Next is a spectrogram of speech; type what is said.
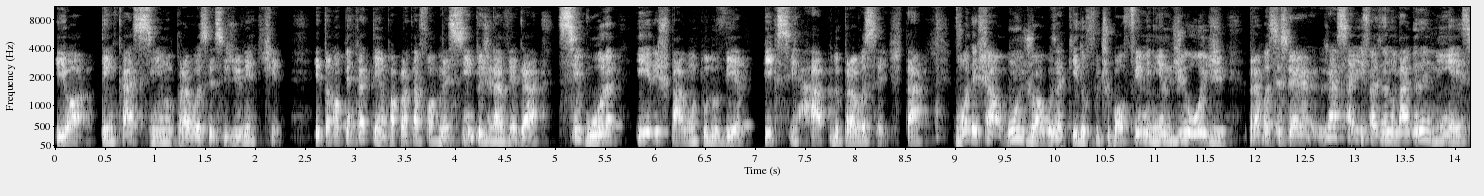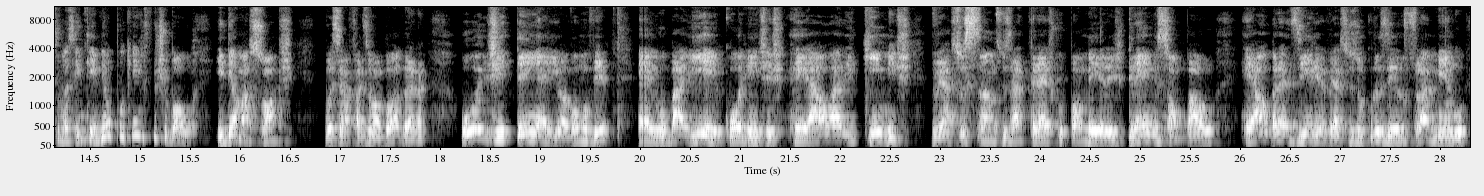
E ó, tem cassino para você se divertir. Então não perca tempo, a plataforma é simples de navegar, segura e eles pagam tudo via Pix rápido para vocês, tá? Vou deixar alguns jogos aqui do futebol feminino de hoje para você já sair fazendo uma graninha aí se você entender um pouquinho de futebol e der uma sorte você vai fazer uma boa grana. Hoje tem aí, ó, vamos ver. É o Bahia e Corinthians, Real Ariquemes versus Santos, Atlético, Palmeiras, Grêmio São Paulo, Real Brasília versus o Cruzeiro, Flamengo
